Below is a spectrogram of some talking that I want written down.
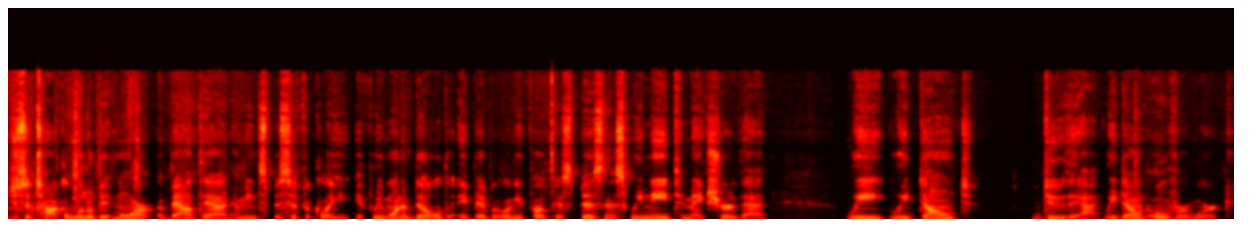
just to talk a little bit more about that, I mean specifically, if we want to build a biblically focused business, we need to make sure that we we don't do that. We don't overwork.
